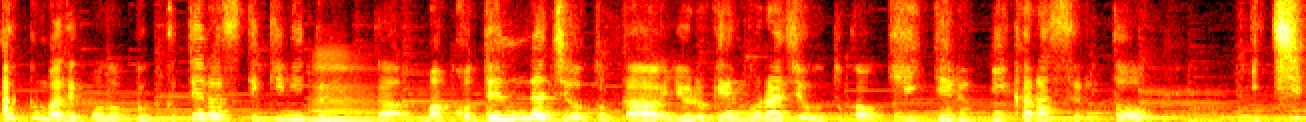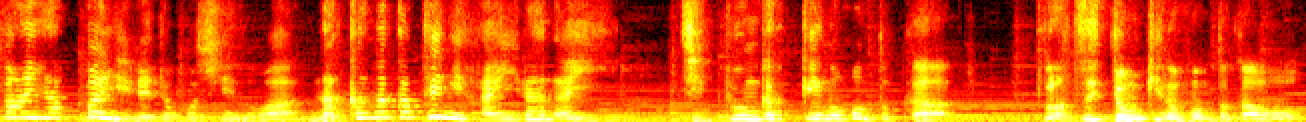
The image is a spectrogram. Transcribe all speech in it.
あくまでこのブックテラス的にというか、まあ、古典ラジオとかゆる言語ラジオとかを聞いてる身からすると一番やっぱり入れてほしいのはなかなか手に入らない実文学系の本とか分厚いドンキの本とかを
